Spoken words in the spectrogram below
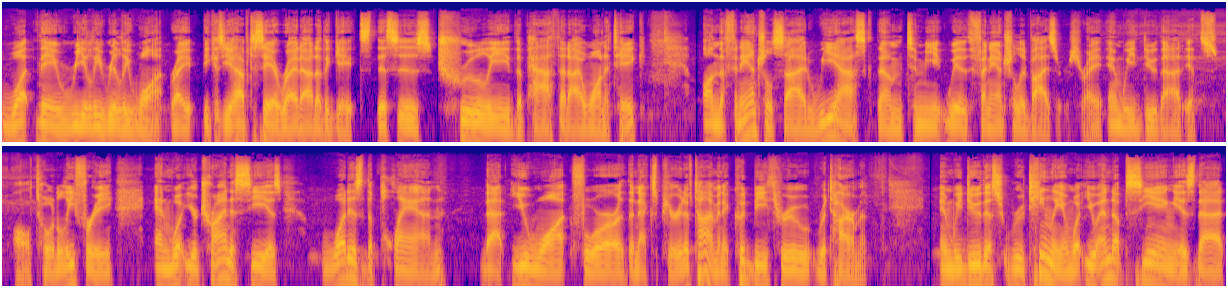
what they really, really want, right? Because you have to say it right out of the gates. This is truly the path that I want to take. On the financial side, we ask them to meet with financial advisors, right? And we do that. It's all totally free. And what you're trying to see is what is the plan that you want for the next period of time? And it could be through retirement and we do this routinely and what you end up seeing is that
